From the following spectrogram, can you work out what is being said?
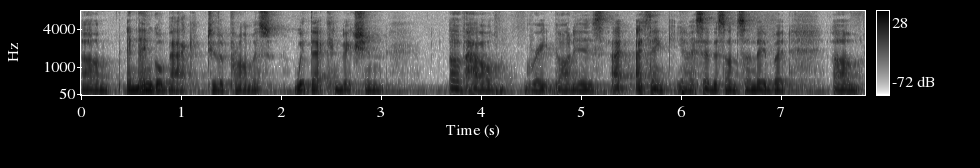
Um, and then go back to the promise with that conviction of how great God is. I, I think, you know, I said this on Sunday, but um,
